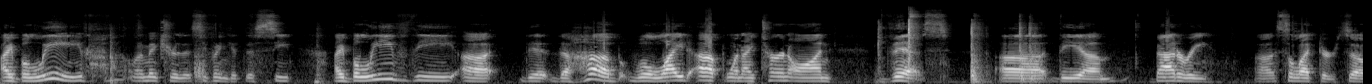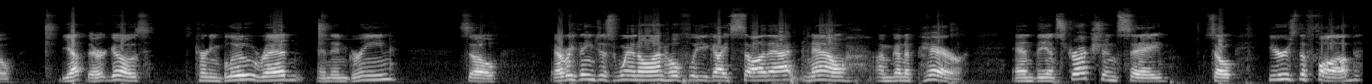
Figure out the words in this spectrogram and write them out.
I believe, I want to make sure that, see if I can get this seat. I believe the, uh, the, the hub will light up when I turn on this, uh, the um, battery uh, selector. So, yep, there it goes. It's turning blue, red, and then green. So, everything just went on. Hopefully you guys saw that. Now, I'm going to pair. And the instructions say, so here's the fob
